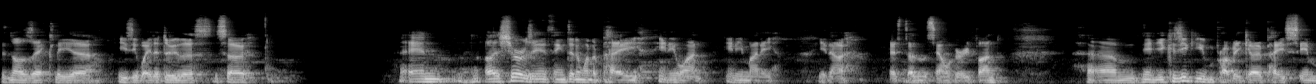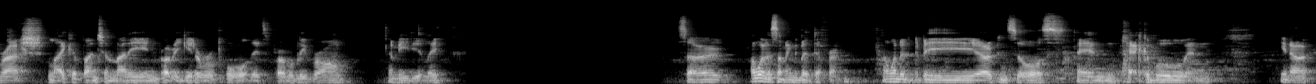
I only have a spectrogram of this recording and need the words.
there's not exactly a easy way to do this. So, and I sure as anything didn't want to pay anyone any money. You know, that doesn't sound very fun. Um, and because you, you, can probably go pay SEMrush like a bunch of money and probably get a report that's probably wrong immediately. So I wanted something a bit different. I wanted it to be open source and hackable, and you know,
